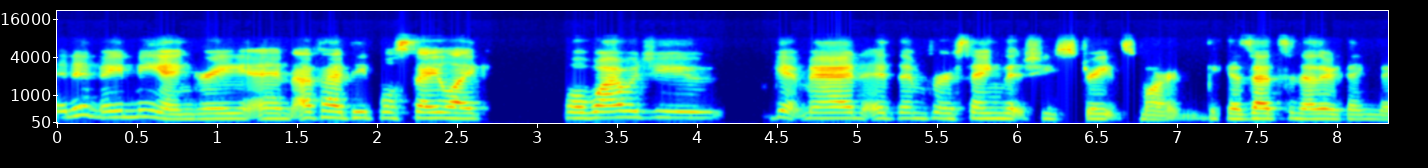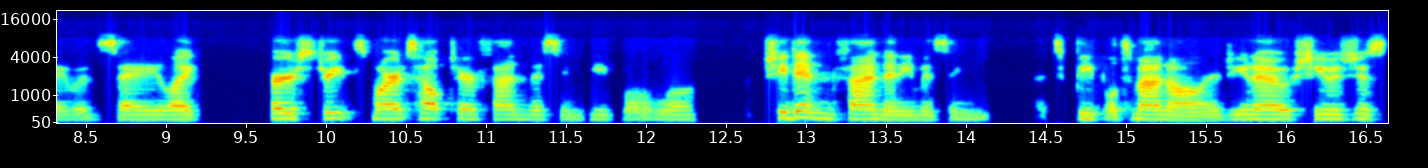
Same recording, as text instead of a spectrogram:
and it made me angry. And I've had people say, like, well, why would you get mad at them for saying that she's street smart? Because that's another thing they would say. Like, her street smarts helped her find missing people. Well, she didn't find any missing people, to my knowledge. You know, she was just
